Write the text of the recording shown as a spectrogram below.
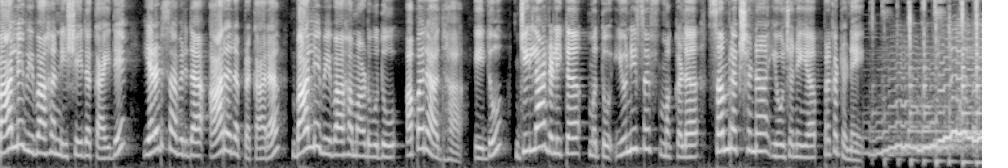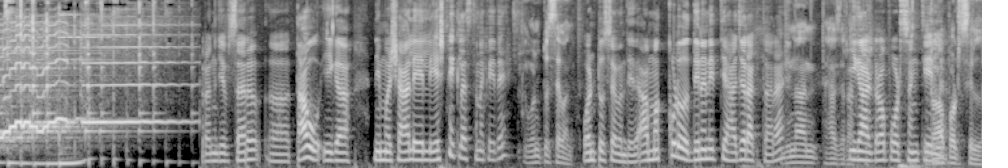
ಬಾಲ್ಯ ವಿವಾಹ ನಿಷೇಧ ಕಾಯ್ದೆ ಎರಡ್ ಸಾವಿರದ ಆರರ ಪ್ರಕಾರ ಬಾಲ್ಯ ವಿವಾಹ ಮಾಡುವುದು ಅಪರಾಧ. ಇದು ಜಿಲ್ಲಾಡಳಿತ ಮತ್ತು ಯುನಿಸೆಫ್ ಮಕ್ಕಳ ಸಂರಕ್ಷಣಾ ಯೋಜನೆಯ ಪ್ರಕಟಣೆ. ರಂಗಜೀವ್ ಸರ್ ತಾವು ಈಗ ನಿಮ್ಮ ಶಾಲೆಯಲ್ಲಿ ಎಷ್ಟನೇ ಕ್ಲಾಸ್ ತನಕ ಇದೆ? One to seventh one to seventh ಇದೆ. ಆ ಮಕ್ಕಳು ದಿನನಿತ್ಯ ಹಾಜರಾಗ್ತಾರೆ? ದಿನನಿತ್ಯ ಹಾಜರ ಈಗ ಡ್ರಾಪ್ ಔಟ್ ಸಂಖ್ಯೆ ಇಲ್ಲ. ಡ್ರಾಪ್ಔಟ್ಸ್ ಇಲ್ಲ.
